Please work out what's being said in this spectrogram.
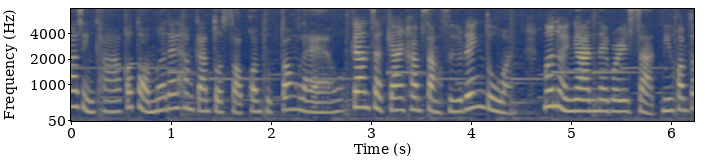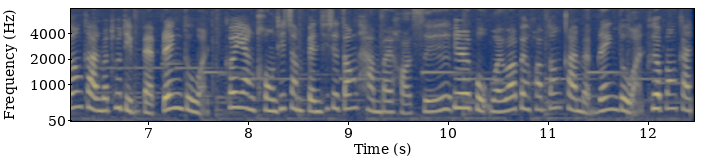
ค่าสินค้าก็ต่อเมื่อได้ทำการตรวจสอบความถูกต้องแล้ว การจัดการคำสั่งซื้อเร่งด่วน เมื่อหน่วยงานในบริษัทมีความต้องการวัตถุดิบแบบเร่งด่วน ก็ยังคงที่จำเป็นที่จะต้องทำใบขอซื้อที่ระบุไว้ว่าเป็นความต้องการแบบเร่งด่วน เพื่อป้องกัน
